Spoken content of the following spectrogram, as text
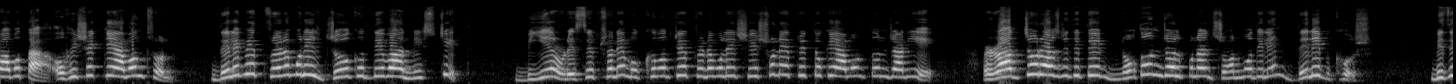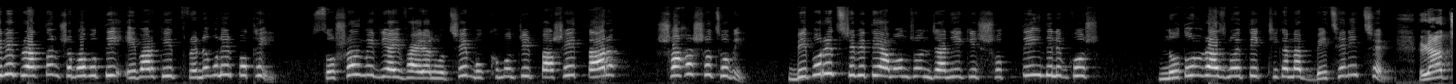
মমতা, অভিষেককে আমন্ত্রণ। দিলীপের তৃণমূলে যোগ দেওয়া নিশ্চিত। বিয়ের রিসেপশনে মুখ্যমন্ত্রী তৃণমূলের শীর্ষ নেতৃত্বকে আমন্ত্রণ জানিয়ে রাজ্য রাজনীতিতে নতুন জল্পনার জন্ম দিলেন দিলীপ ঘোষ। বিজেপি প্রাক্তন সভাপতি এবার কি তৃণমূলের পথেই? সোশ্যাল মিডিয়ায় ভাইরাল হচ্ছে মুখ্যমন্ত্রীর পাশে তার সাহস্য ছবি। বিপরীত শিবিতে আমন্ত্রণ জানিয়ে কি সত্যিই দিলীপ ঘোষ নতুন রাজনৈতিক ঠিকানা বেছে নিচ্ছেন? রাজ্য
